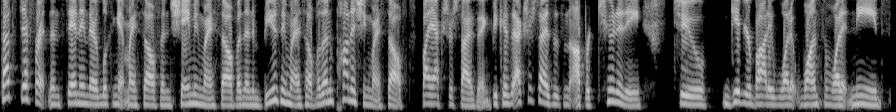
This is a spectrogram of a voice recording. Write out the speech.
that's different than standing there looking at myself and shaming myself and then abusing myself and then punishing myself by exercising because exercise is an opportunity to give your body what it wants and what it needs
